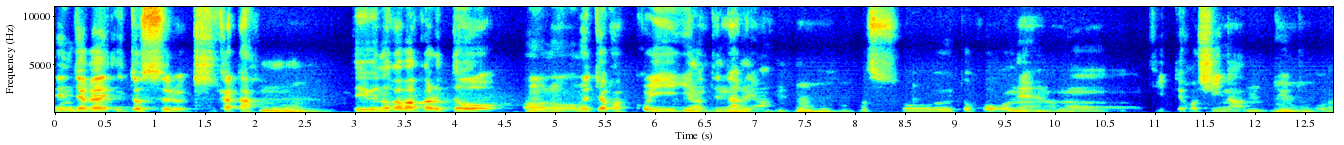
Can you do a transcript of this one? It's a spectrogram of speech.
演者が意図する聴き方っていうのが分かると、あうのめっちゃかっこいいやんってなるやん。うんうんまあそういうとこをね、うんあの聞いてほしいなっうんていうところ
